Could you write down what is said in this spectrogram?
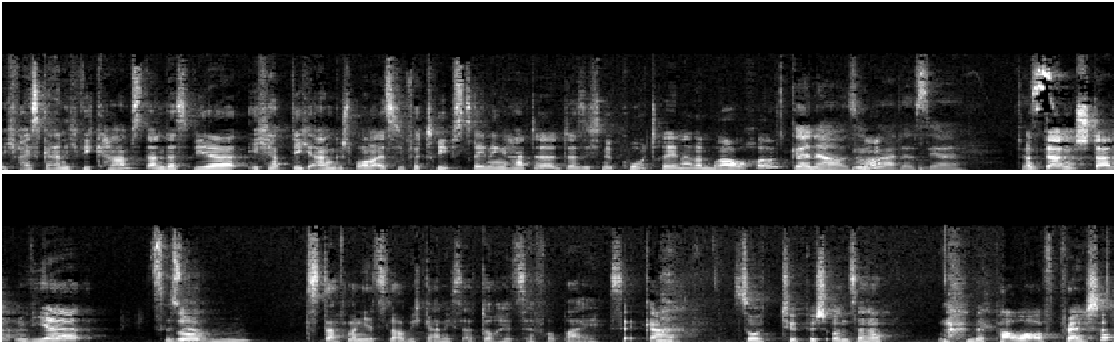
ich weiß gar nicht, wie kam es dann, dass wir, ich habe dich angesprochen, als ich ein Vertriebstraining hatte, dass ich eine Co-Trainerin brauche. Genau, so Ne? war das ja. Das Und dann standen wir zusammen. so, das darf man jetzt glaube ich gar nicht sagen, doch jetzt ist ja vorbei, ist ja egal. So typisch unser, the power of pressure.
